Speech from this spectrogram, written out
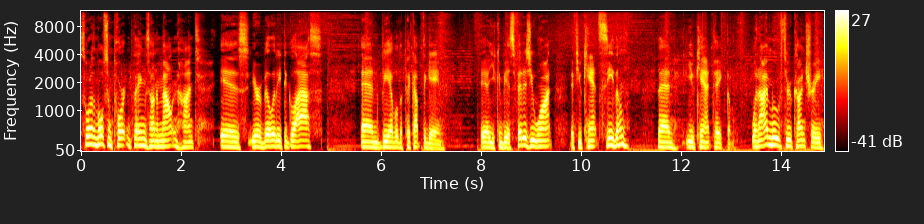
So one of the most important things on a mountain hunt is your ability to glass and be able to pick up the game. You can be as fit as you want. If you can't see them, then you can't take them. When I move through country,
